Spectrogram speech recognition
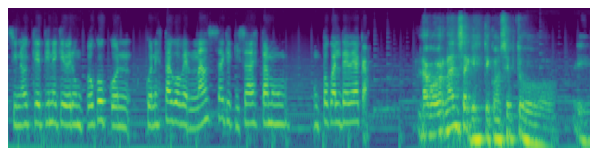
sino que tiene que ver un poco con, con esta gobernanza que quizás estamos un poco al de acá. La gobernanza, que es este concepto eh,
